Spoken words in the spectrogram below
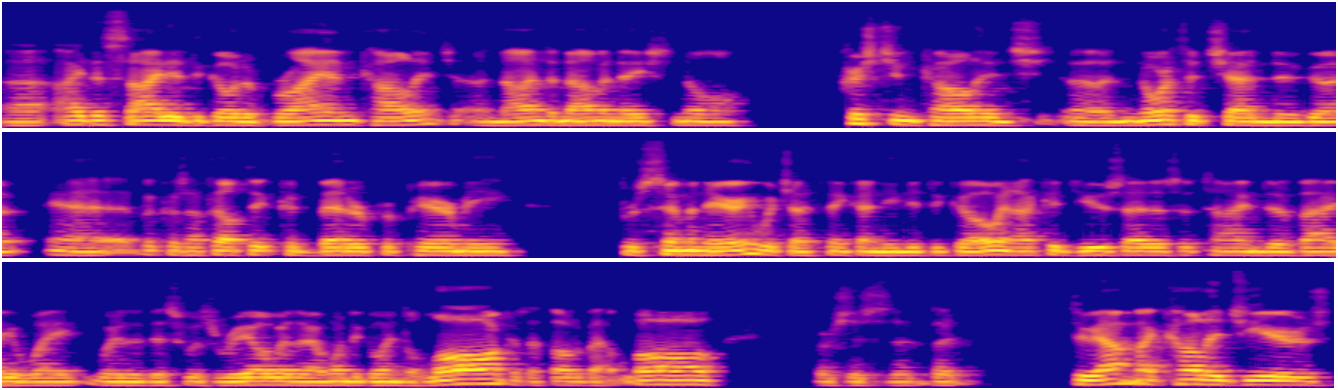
uh, I decided to go to Bryan College, a non-denominational Christian college uh, north of Chattanooga uh, because I felt it could better prepare me for seminary, which I think I needed to go. And I could use that as a time to evaluate whether this was real, whether I wanted to go into law because I thought about law versus, the, but throughout my college years,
